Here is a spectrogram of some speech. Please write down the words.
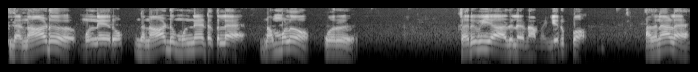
இந்த நாடு முன்னேறும். இந்த நாடு முன்னேற்றத்தில் நம்மளும் ஒரு கருவியாக அதில் நாம் இருப்போம். அதனால்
